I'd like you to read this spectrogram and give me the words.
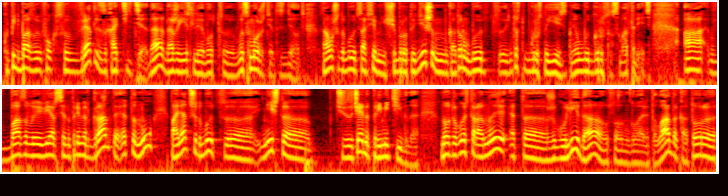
купить базовый фокус вы вряд ли захотите, да, даже если вот э, вы сможете это сделать. Потому что это будет совсем нищеброд Edition, на котором будет э, не то чтобы грустно ездить, на нем будет грустно смотреть. А базовая версия, например, Гранта, это, ну, понятно, что это будет э, нечто чрезвычайно примитивное. Но, с другой стороны, это «Жигули», да, условно говоря, это «Лада», которая,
